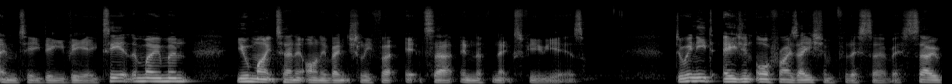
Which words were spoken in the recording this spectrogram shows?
MTD VAT at the moment you might turn it on eventually for ITSA uh, in the next few years. Do we need agent authorization for this service? So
